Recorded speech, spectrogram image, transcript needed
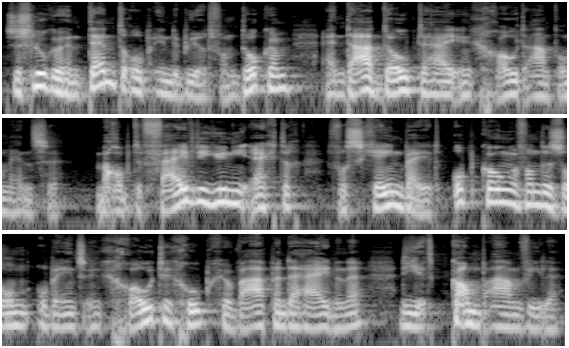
Ze sloegen hun tenten op in de buurt van Dokkum en daar doopte hij een groot aantal mensen. Maar op de 5 juni echter verscheen bij het opkomen van de zon opeens een grote groep gewapende heidenen die het kamp aanvielen.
